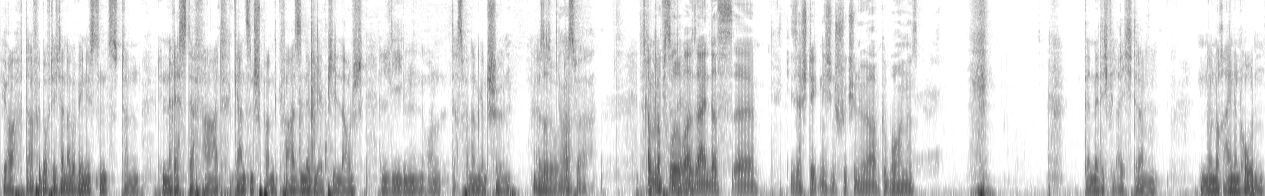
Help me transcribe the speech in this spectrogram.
ja, dafür durfte ich dann aber wenigstens dann den Rest der Fahrt ganz entspannt quasi in der VIP-Lounge liegen und das war dann ganz schön. Also so, ja. das war. Das Kann war, man froh darüber sein, dass äh, dieser Steg nicht ein Stückchen höher abgebrochen ist. dann hätte ich vielleicht ähm, nur noch einen Hoden.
